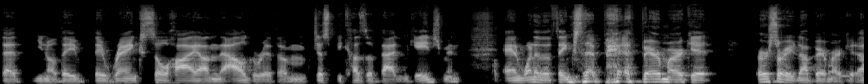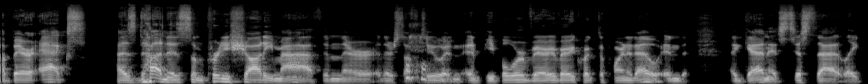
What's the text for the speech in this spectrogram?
that you know they they rank so high on the algorithm just because of that engagement. And one of the things that bear market or sorry not bear market uh, bear x has done is some pretty shoddy math in their their stuff too and and people were very very quick to point it out. And again it's just that like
